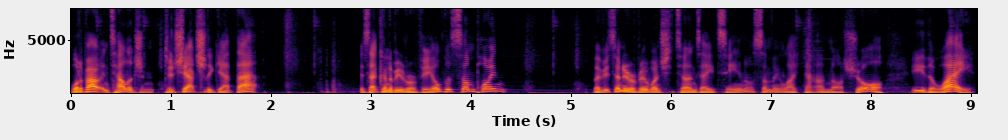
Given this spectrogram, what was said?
What about intelligent? Did she actually get that? Is that going to be revealed at some point? Maybe it's only revealed when she turns 18 or something like that. I'm not sure. Either way,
